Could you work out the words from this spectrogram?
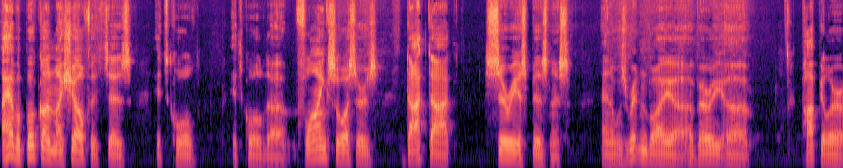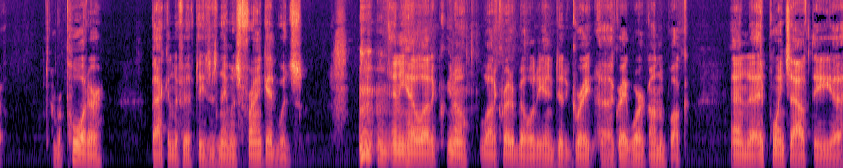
I have a book on my shelf that says it's called it's called uh, Flying Saucers dot dot Serious Business, and it was written by a, a very uh, popular reporter back in the fifties. His name was Frank Edwards. and he had a lot of you know a lot of credibility and he did great uh, great work on the book and uh, it points out the uh,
